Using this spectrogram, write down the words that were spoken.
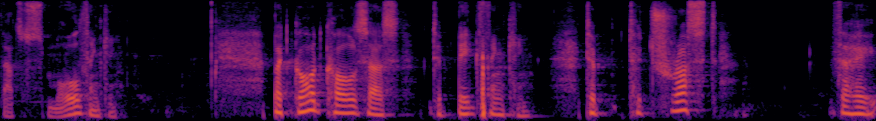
That's small thinking. But God calls us to big thinking, to, to trust the,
